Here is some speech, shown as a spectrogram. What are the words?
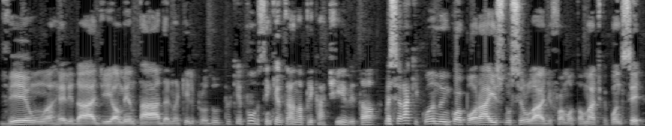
ver uma realidade aumentada naquele produto, porque, pô, você tem que entrar no aplicativo e tal. Mas será que quando incorporar isso no celular de forma automática, quando você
